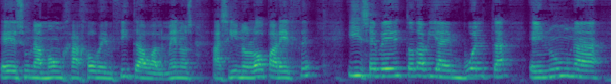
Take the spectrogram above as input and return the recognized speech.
es una monja jovencita, o al menos así no lo parece, y se ve todavía envuelta en una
